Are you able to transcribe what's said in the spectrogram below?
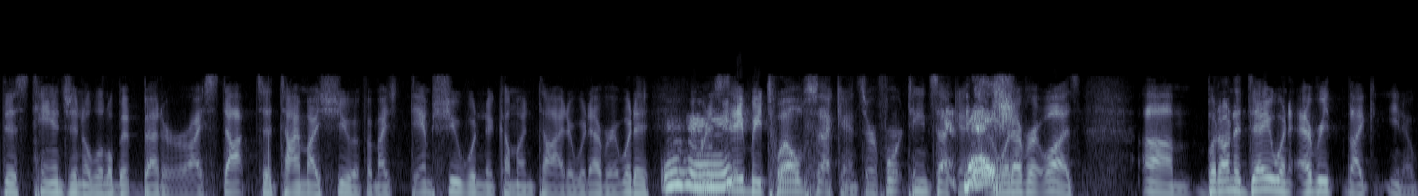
this tangent a little bit better, or I stopped to tie my shoe. If my damn shoe wouldn't have come untied, or whatever, it would have mm-hmm. saved me 12 seconds or 14 seconds or whatever it was. Um, but on a day when every like you know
